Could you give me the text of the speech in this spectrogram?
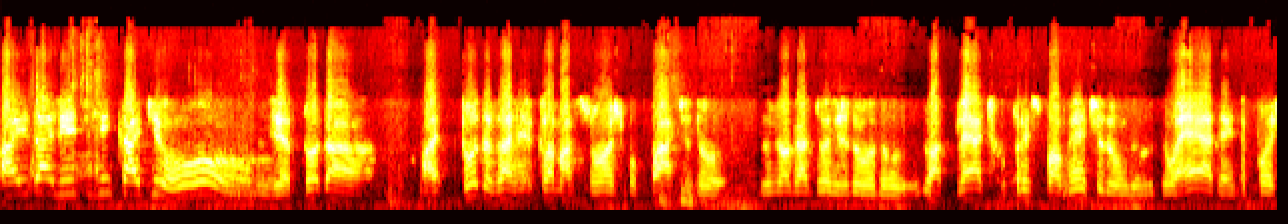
Aí dali desencadeou, dizer, toda, a- todas as reclamações por parte do- dos jogadores do, do- do Atlético, principalmente do, do, do Éder, e depois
